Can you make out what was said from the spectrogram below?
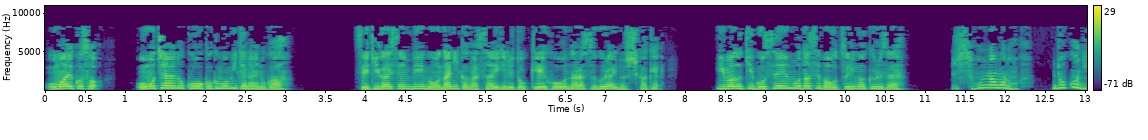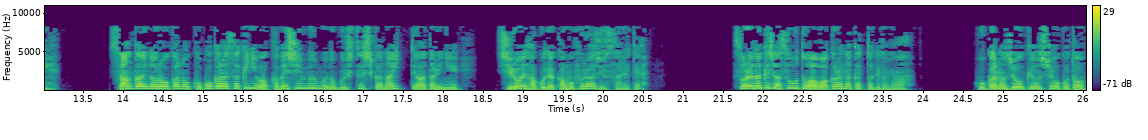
お前こそ、おもちゃ屋の広告も見てないのか？赤外線ビームを何かが遮ると警報を鳴らすぐらいの仕掛け。今時5000円も出せばお釣りが来るぜ。そんなもの、どこに ?3 階の廊下のここから先には壁新聞部の部室しかないってあたりに、白い箱でカモフラージュされて。それだけじゃそうとはわからなかったけどな。他の状況証拠と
